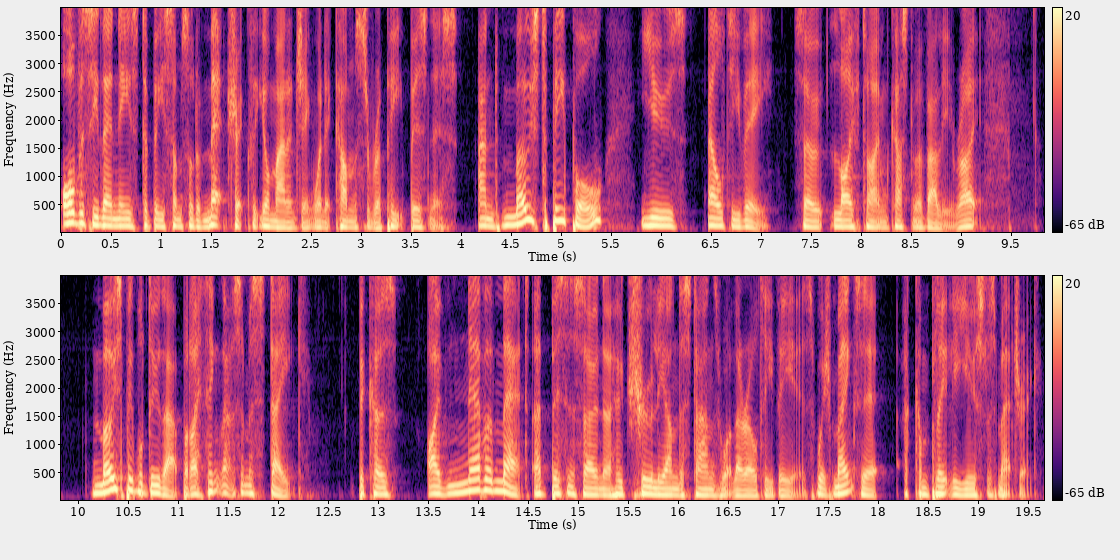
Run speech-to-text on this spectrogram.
obviously there needs to be some sort of metric that you're managing when it comes to repeat business. And most people use LTV, so lifetime customer value, right? Most people do that, but I think that's a mistake because I've never met a business owner who truly understands what their LTV is, which makes it a completely useless metric.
